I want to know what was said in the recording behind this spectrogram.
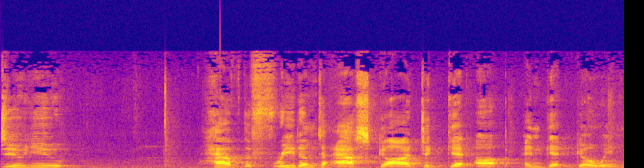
do you have the freedom to ask God to get up and get going?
